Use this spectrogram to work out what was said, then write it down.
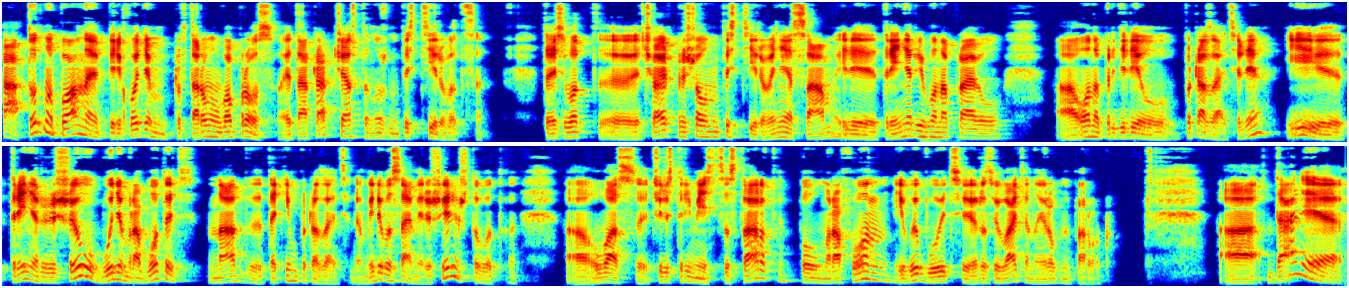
А, тут мы плавно переходим ко второму вопросу. Это а как часто нужно тестироваться? То есть вот э, человек пришел на тестирование сам или тренер его направил, он определил показатели, и тренер решил, будем работать над таким показателем. Или вы сами решили, что вот а, у вас через три месяца старт, полумарафон, и вы будете развивать анаэробный порог. А, далее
